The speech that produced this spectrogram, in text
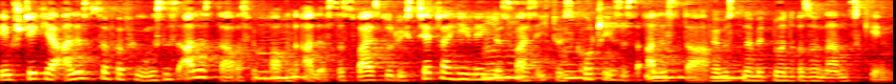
dem steht ja alles zur Verfügung. Es ist alles da, was wir mhm. brauchen, alles. Das weißt du durchs Theta Healing, das mhm. weiß ich durchs mhm. Coaching, es ist alles da. Wir müssen damit nur in Resonanz gehen.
